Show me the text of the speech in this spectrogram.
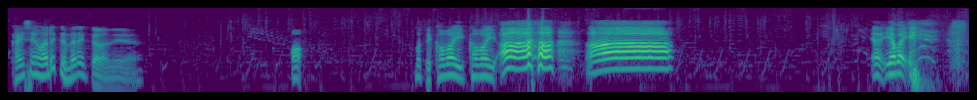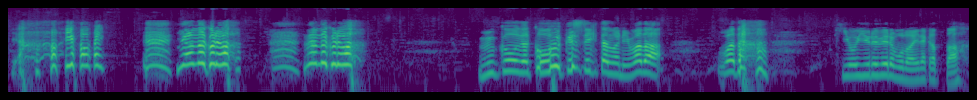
う。回線悪くなるからね。あ。待って、かわいい、かわいい。あー あーや、やばい。や、やばい。なんだこれはなんだこれは向こうが降伏してきたのに、まだ、まだ、気を緩める者はいなかった。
